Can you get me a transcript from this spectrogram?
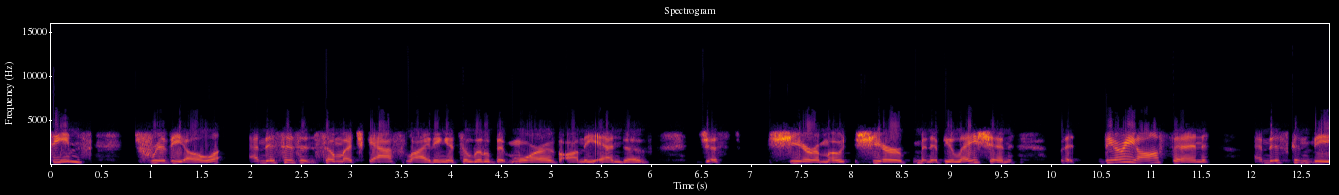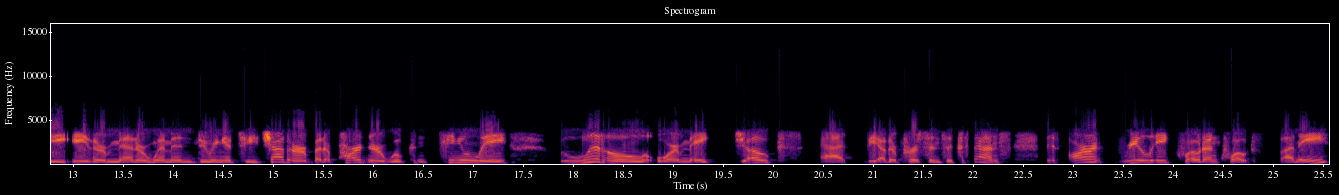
seems trivial, and this isn't so much gaslighting, it's a little bit more of on the end of just sheer emo- sheer manipulation. But very often, and this can be either men or women doing it to each other, but a partner will continually belittle or make jokes at the other person's expense that aren't really quote unquote funny.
